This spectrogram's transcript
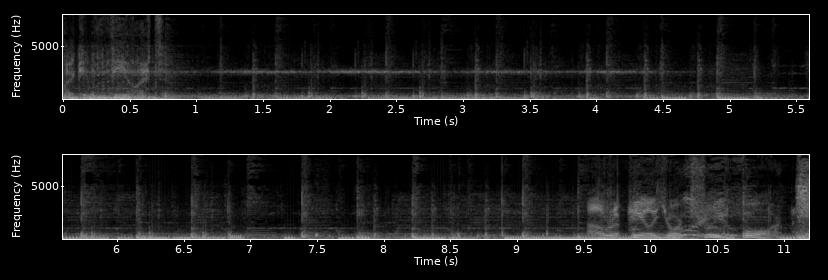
I can feel it. I'll reveal your true form.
